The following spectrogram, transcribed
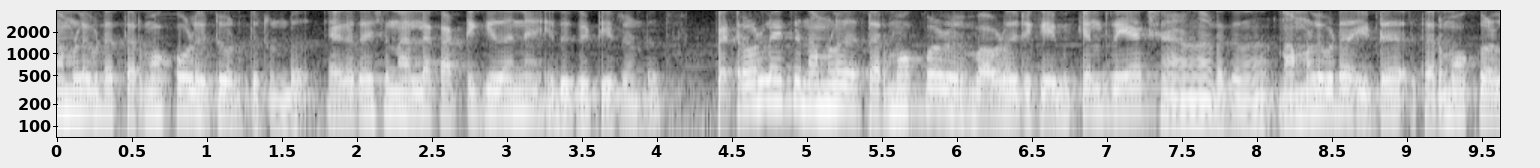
നമ്മളിവിടെ തെർമോക്കോൾ ഇട്ട് കൊടുത്തിട്ടുണ്ട്. ഏകദേശം നല്ല കട്ടിക്ക് തന്നെ ഇത് കിട്ടിയിട്ടുണ്ട്. പെട്രോളിലേക്ക് നമ്മൾ തെർമോക്കോൾ ഇടുമ്പോൾ അവിടെ ഒരു കെമിക്കൽ റിയാക്ഷനാണ് നടക്കുന്നത്. നമ്മളിവിടെ ഇട്ട് തെർമോക്കോൾ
